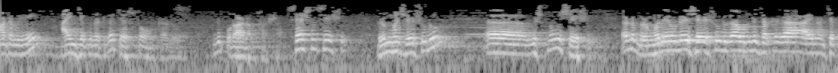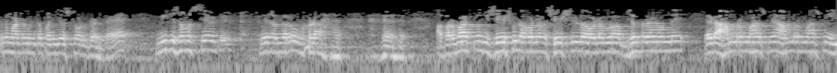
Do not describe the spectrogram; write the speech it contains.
మాట విని ఆయన చెప్పినట్టుగా చేస్తూ ఉంటాడు. ఇది పురాణ భాష. శేషశేషి. బ్రహ్మశేషుడు విష్ణువు శేషి. కాబట్టి బ్రహ్మదేవుడే శేషుడుగా ఉండి చక్కగా ఆయన చెప్పిన మాట వింటూ పనిచేస్తూ ఉంటుంటే మీకు సమస్య ఏమిటి? మీరందరూ కూడా ఆ పరమాత్మకి శేషుడు అవడం శేషుడు అవడంలో అభ్యంతరమే ఉంది. ఏడు అహం బ్రహ్మాస్మి అహం బ్రహ్మాస్మి ఈ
